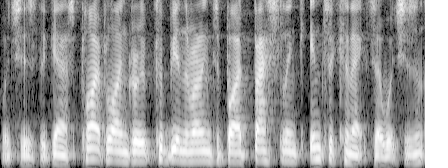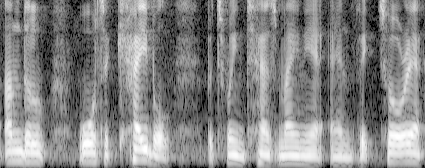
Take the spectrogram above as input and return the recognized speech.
which is the gas pipeline group, could be in the running to buy Basslink Interconnector, which is an underwater cable between Tasmania and Victoria.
